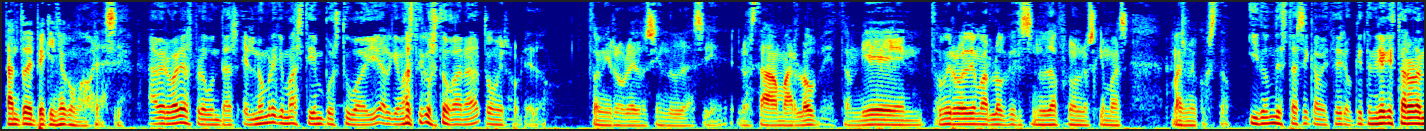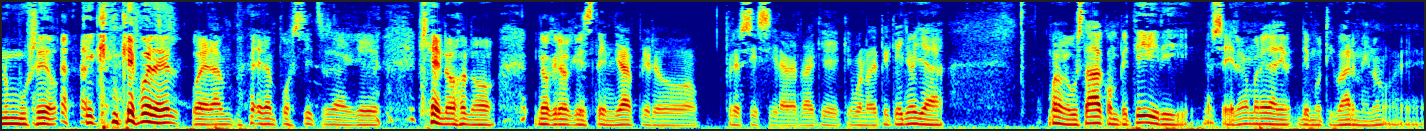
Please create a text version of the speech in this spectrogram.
tanto de pequeño como ahora, sí. A ver, varias preguntas. ¿El nombre que más tiempo estuvo ahí, al que más te costó ganar? Tommy Robredo. Tommy Robredo, sin duda, sí. Lo estaba Mar López también. Tommy Robredo y Mar López, sin duda, fueron los que más, más me costó. ¿Y dónde está ese cabecero? Que tendría que estar ahora en un museo. ¿Qué, qué, fue de él? Bueno, eran, eran o sea, que, que no, no, no creo que estén ya, pero, pero sí, sí, la verdad que, que bueno, de pequeño ya, bueno, me gustaba competir y, no sé, era una manera de, de motivarme, ¿no? Eh,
